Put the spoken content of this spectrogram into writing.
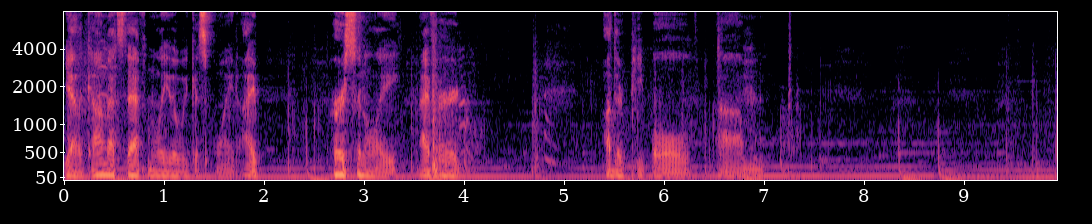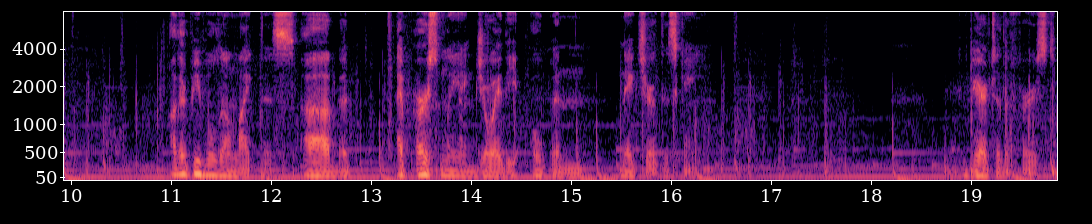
yeah, the combat's definitely the weakest point. I personally, I've heard other people, um, other people don't like this, uh, but I personally enjoy the open nature of this game compared to the first.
